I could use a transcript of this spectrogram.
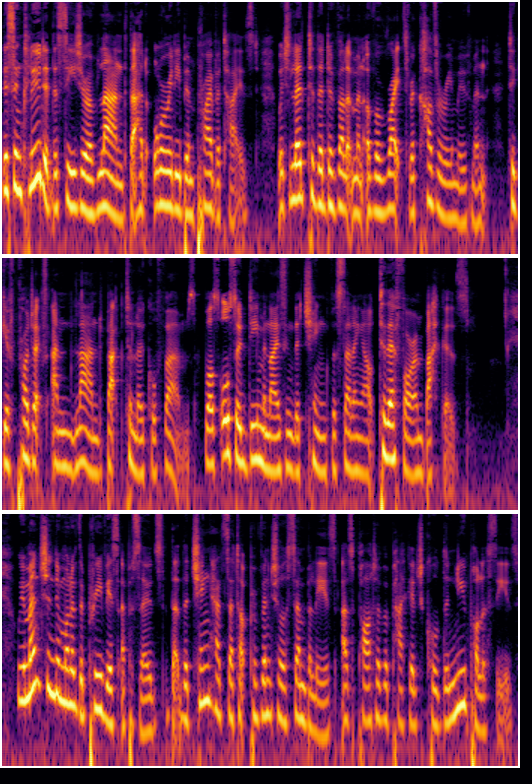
This included the seizure of land that had already been privatized, which led to the development of a rights recovery movement to give projects and land back to local firms, whilst also demonizing the Qing for selling out to their foreign backers. We mentioned in one of the previous episodes that the Qing had set up provincial assemblies as part of a package called the New Policies,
